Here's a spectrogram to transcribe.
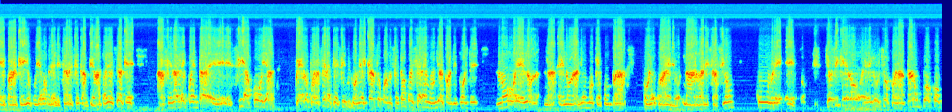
eh, para que ellos pudieran realizar ese campeonato. O sea que al final de cuentas eh, sí apoya, pero para ser específico, en el caso cuando se toca el ser mundial Pan Deporte, no es lo- la- el organismo que compra boletos aéreos, la organización cubre esto. Yo sí quiero, eh, Lucho, para estar un poco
